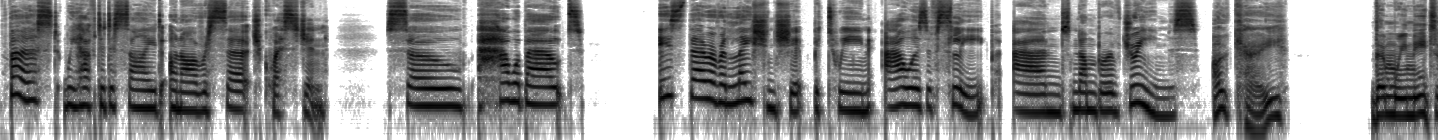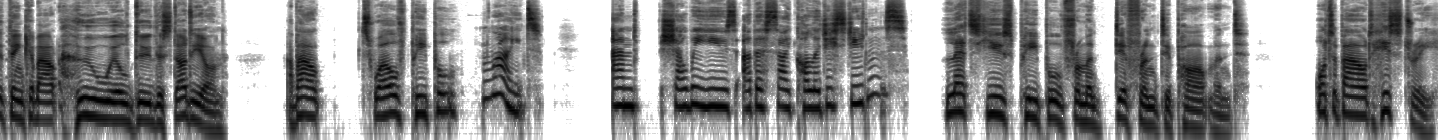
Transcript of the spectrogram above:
First, we have to decide on our research question. So, how about Is there a relationship between hours of sleep and number of dreams? Okay. Then we need to think about who we'll do the study on. About 12 people? Right. And shall we use other psychology students? Let's use people from a different department. What about history?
